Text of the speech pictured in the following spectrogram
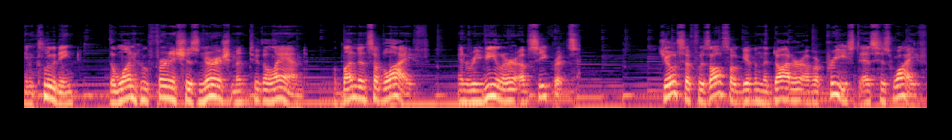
including the one who furnishes nourishment to the land, abundance of life, and revealer of secrets. Joseph was also given the daughter of a priest as his wife.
